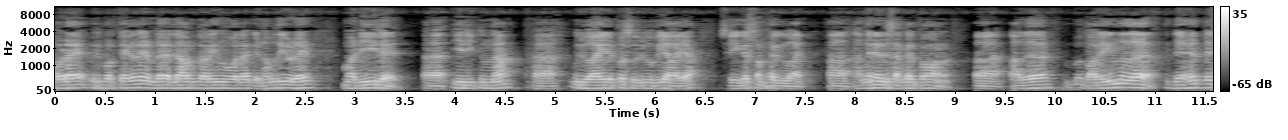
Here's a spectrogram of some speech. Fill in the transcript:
അവിടെ ഒരു പ്രത്യേകതയുണ്ട്. എല്ലാവർക്കും അറിയുന്ന പോലെ ഗണപതിയുടെ മടിയിൽ ഇരിക്കുന്ന ഗുരുവായൂരപ്പ സ്വരൂപിയായ ശ്രീകൃഷ്ണ ഭഗവാൻ. അങ്ങനെ ഒരു സങ്കല്പമാണ്. അത് പറയുന്നത് ഇദ്ദേഹത്തെ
